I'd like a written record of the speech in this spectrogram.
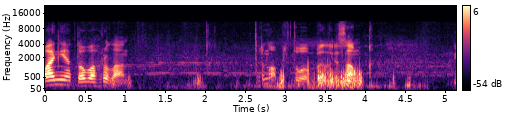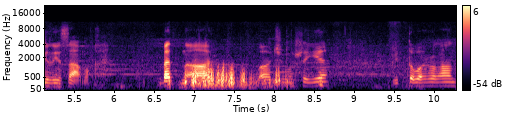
Компанія Това Гролан. Тернопіль того Білий замок. Білий замок. Бетнар. Бачимо, що є. Від Това Гролан.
